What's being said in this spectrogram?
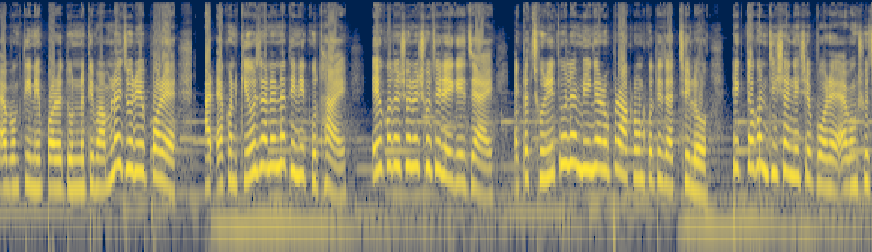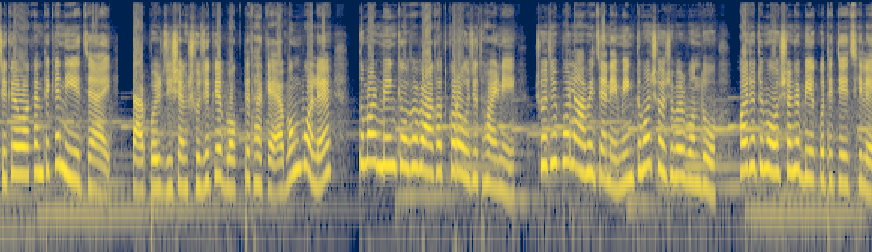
এবং তিনি পরে দুর্নীতি মামলায় জড়িয়ে পড়ে। আর এখন কেউ জানে না তিনি কোথায়। এই কথা শুনে সুচি রেগে যায়। একটা ছুরি তুলে মিং এর উপর আক্রমণ করতে যাচ্ছিল। ঠিক তখন জিসাং এসে পড়ে এবং সুচিকে ওখান থেকে নিয়ে যায়। তারপর জিসাং সুজিকে বকতে থাকে এবং বলে তোমার মিংকে ওভাবে আঘাত করা উচিত হয়নি। সুজিব বলে, আমি জানি, মিং তোমার শৈশবের বন্ধু। হয়তো তুমি ওর সঙ্গে বিয়ে করতে চেয়েছিলে,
